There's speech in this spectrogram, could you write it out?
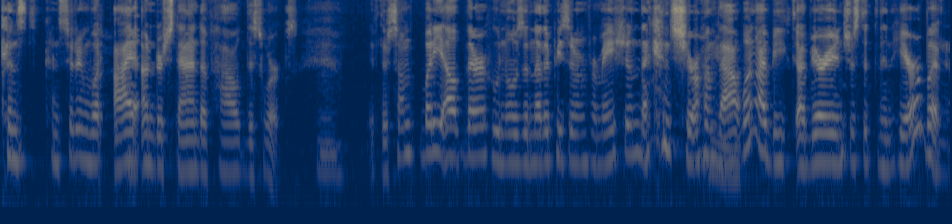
cons- considering what I understand of how this works. Mm. If there's somebody out there who knows another piece of information that can share on Yeah. that one, I'd be I'm very interested in hear. But Yeah.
